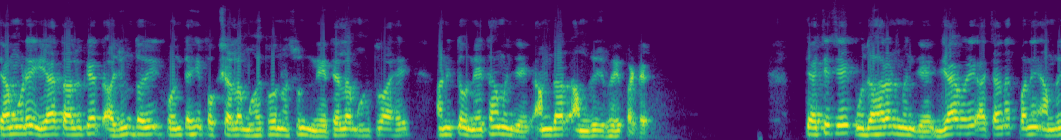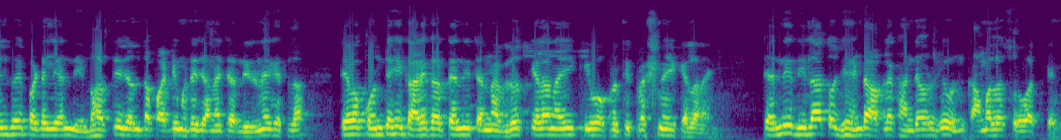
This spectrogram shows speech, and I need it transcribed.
त्यामुळे या तालुक्यात अजून तरी कोणत्याही पक्षाला महत्त्व नसून नेत्याला महत्त्व आहे आणि तो नेता म्हणजे आमदार अमरीशभाई पटेल. त्याचेच एक उदाहरण म्हणजे ज्यावेळी अचानकपणे अमरीशभाई पटेल यांनी भारतीय जनता पार्टीमध्ये जाण्याचा निर्णय घेतला तेव्हा कोणत्याही कार्यकर्त्यांनी त्यांना विरोध केला नाही किंवा प्रतिप्रश्नही केला नाही. त्यांनी दिला तो झेंडा आपल्या खांद्यावर घेऊन कामाला सुरुवात केली.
